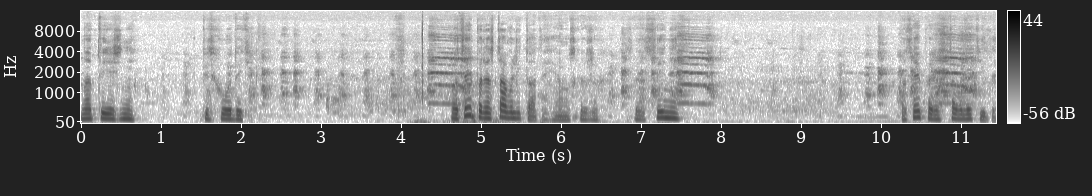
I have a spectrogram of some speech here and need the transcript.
на тижні підходить. Оцей перестав літати, я вам скажу. Це синій. Оцей перестав летіти.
